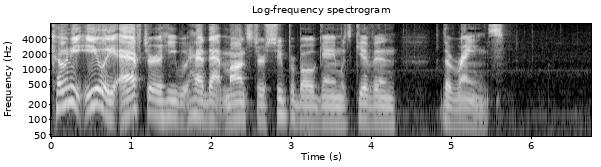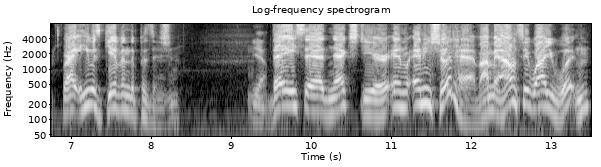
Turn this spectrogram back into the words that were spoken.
Kony Ealy, after he had that monster Super Bowl game, was given the reins. Right? He was given the position. Yeah, They said next year, and, and he should have. I mean, I don't see why you wouldn't.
